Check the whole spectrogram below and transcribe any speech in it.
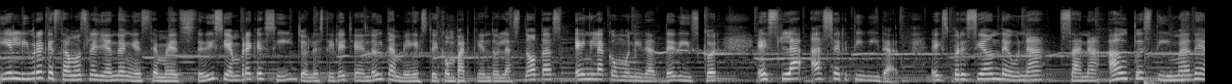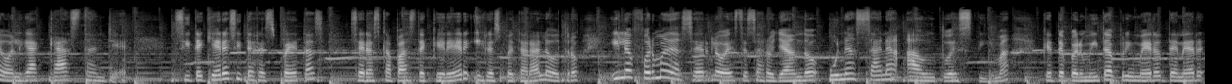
Y el libro que estamos leyendo en este mes de diciembre, que sí, yo lo estoy leyendo y también estoy compartiendo las notas en la comunidad de Discord, es La asertividad, expresión de una sana autoestima de Olga Castanger. Si te quieres y te respetas, serás capaz de querer y respetar al otro y la forma de hacerlo es desarrollando una sana autoestima que te permita primero tener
